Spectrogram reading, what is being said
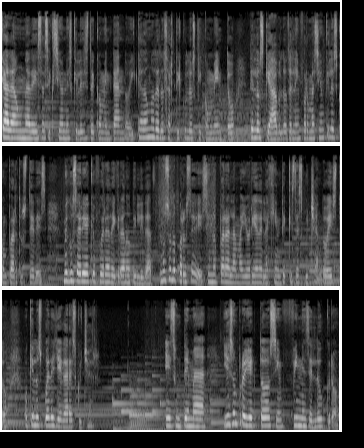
cada una de esas secciones que les estoy comentando y cada uno de los artículos que comento, de los que hablo, de la información que les comparto a ustedes, me gustaría que fuera de gran utilidad, no solo para ustedes, sino para la mayoría de la gente que está escuchando esto o que los puede llegar a escuchar. Es un tema y es un proyecto sin fines de lucro.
